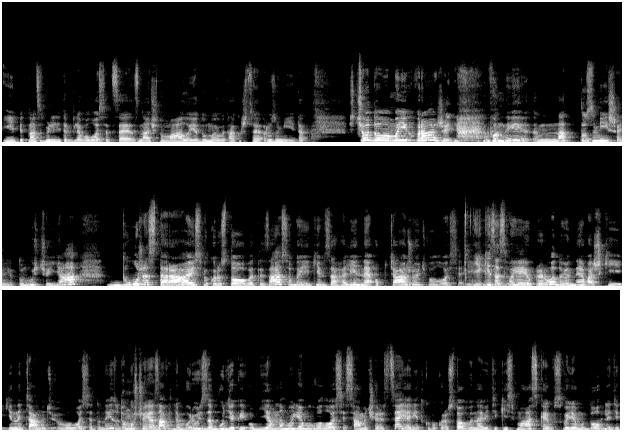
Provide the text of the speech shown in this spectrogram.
І 15 мл для волосся це значно мало. Я думаю, ви також це розумієте. Щодо моїх вражень, вони надто змішані, тому що я дуже стараюсь використовувати засоби, які взагалі не обтяжують волосся, які за своєю природою не важкі, які не тянуть волосся донизу, тому що я завжди борюсь за будь-який об'єм на моєму волосі. Саме через це я рідко використовую навіть якісь маски в своєму догляді.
